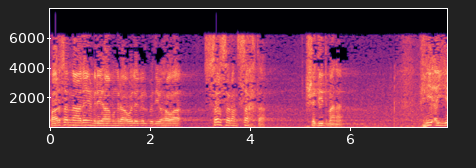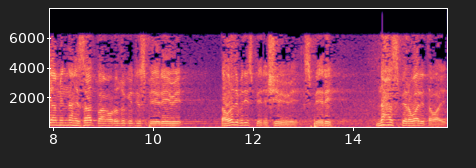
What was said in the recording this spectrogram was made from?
فارسلنا علیهم ریها موږ راولګل په دی هوا سر سرن سخته شدید معنا فی ایام النحسات باغ ورځو کې چې سپیری وي دا ورځې به دې سپېرې شوې وي سپېرې نحس سپېروالی ته وایي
